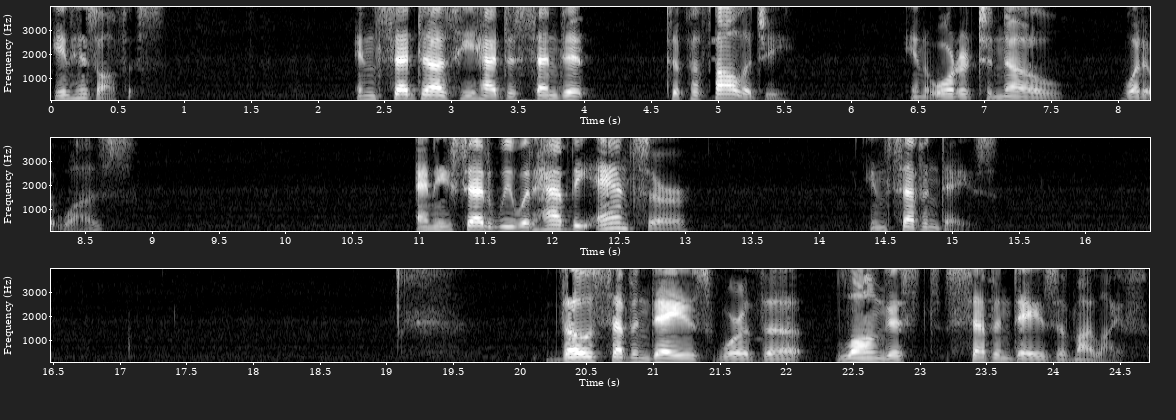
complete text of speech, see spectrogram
in his office and said to us he had to send it to pathology in order to know what it was. and he said we would have the answer in seven days. Those seven days were the longest seven days of my life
